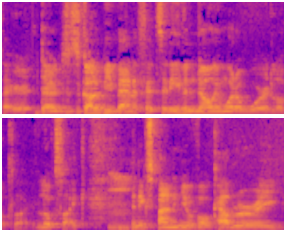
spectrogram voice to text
there, there's got to be benefits, and even knowing what a word look like, looks like, Mm. and expanding your vocabulary,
